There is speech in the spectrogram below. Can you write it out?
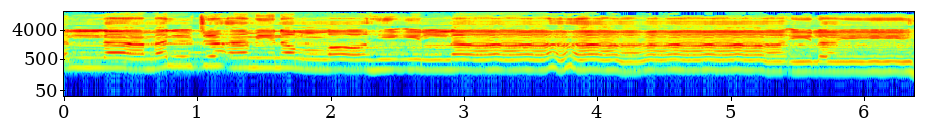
أن لا ملجأ من الله إلا إليه.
